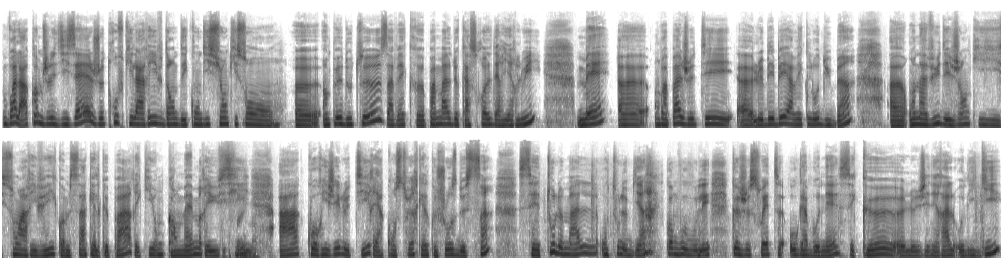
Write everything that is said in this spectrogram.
voilà, comme je le disais, je trouve qu'il arrive dans des conditions qui sont euh, un peu douteuse, avec euh, pas mal de casseroles derrière lui, mais euh, on va pas jeter euh, le bébé avec l'eau du bain. On a vu des gens qui sont arrivés comme ça quelque part et qui ont quand même réussi Absolument. à corriger le tir et à construire quelque chose de sain. C'est tout le mal ou tout le bien, comme vous voulez, que je souhaite aux Gabonais, c'est que le général Oligui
